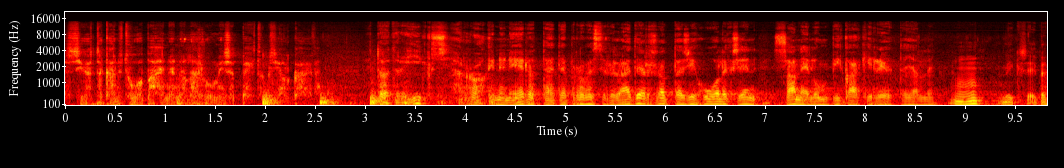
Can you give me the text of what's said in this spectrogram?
sijoittakaa nyt huopa hänen alaruumiinsa peitoksi, olkaa hyvä. Tohtori Hicks rohkenen ehdottaa, että professori Laters ottaisi huolekseen sanelun pikakirjoittajalle. Mm-hmm. Mikseipä?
